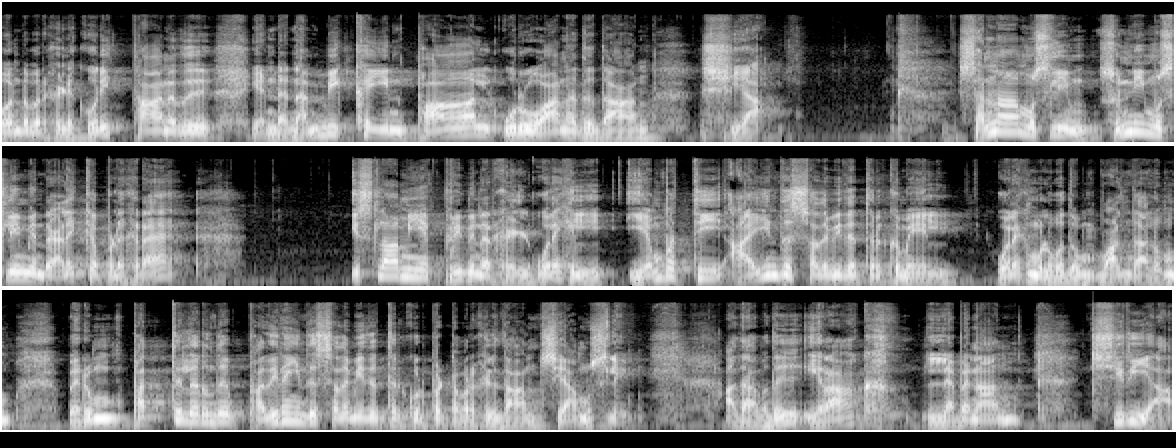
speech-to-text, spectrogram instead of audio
போன்றவர்களுக்கு உரித்தானது என்ற நம்பிக்கையின் பால் உருவானதுதான் ஷியா. சன்னா முஸ்லீம் சுன்னி முஸ்லீம் என்று அழைக்கப்படுகிற இஸ்லாமிய பிரிவினர்கள் உலகில் எண்பத்தி ஐந்து சதவீதத்திற்கு மேல் உலகம் முழுவதும் வாழ்ந்தாலும் வெறும் பத்திலிருந்து பதினைந்து சதவீதத்திற்கு உட்பட்டவர்கள்தான் ஷியா முஸ்லீம். அதாவது ஈராக் லெபனான் சிரியா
